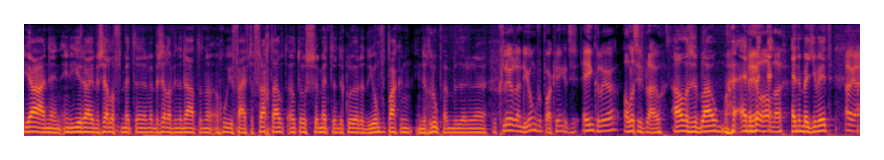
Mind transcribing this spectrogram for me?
Ja, en, en hier rijden we zelf met, uh, we hebben zelf inderdaad een, een goede 50 vrachtauto's met de kleuren de jongverpakking. In de groep hebben we er... Uh, de kleuren en de jongverpakking, het is één kleur, alles is blauw. Alles is blauw maar, en, Heel een, handig. en een beetje wit. Oh ja,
